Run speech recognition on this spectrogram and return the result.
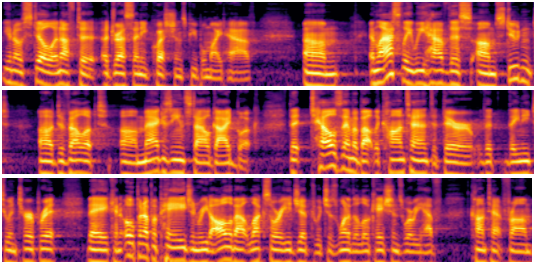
you know, still enough to address any questions people might have. Um, and lastly, we have this um, student uh, developed uh, magazine style guidebook that tells them about the content that, they're, that they need to interpret. They can open up a page and read all about Luxor, Egypt, which is one of the locations where we have content from.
